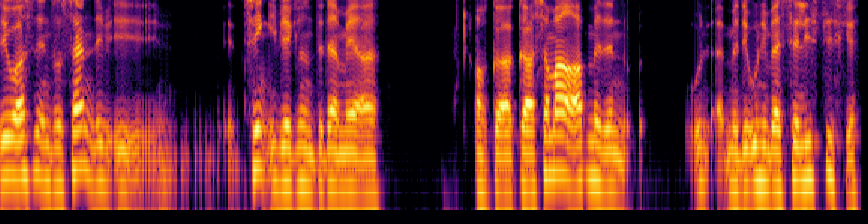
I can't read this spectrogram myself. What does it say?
det er jo også interessant i, i, ting i virkeligheden, det der med at, at gøre, gøre så meget op med, den, med det universalistiske,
